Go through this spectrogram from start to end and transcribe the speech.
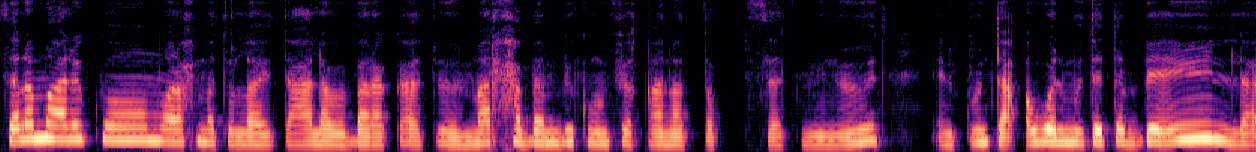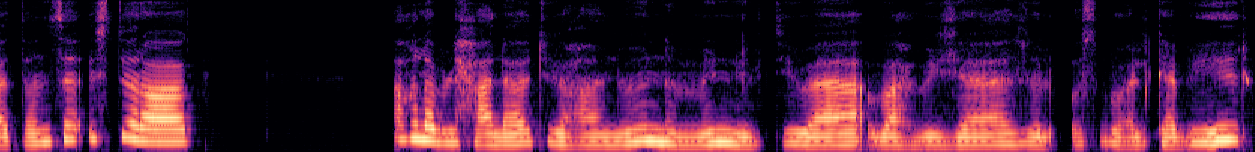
السلام عليكم ورحمة الله تعالى وبركاته. مرحبا بكم في قناة توب ست مينوت إن كنت أول متتبعين لا تنسى اشتراك أغلب الحالات يعانون من التواء واعوجاج الأصبع الكبير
